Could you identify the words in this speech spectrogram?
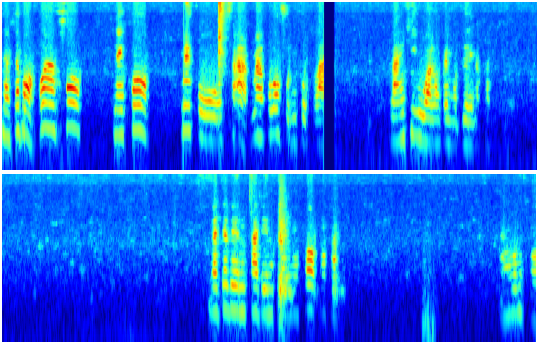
อยากจะบอกว่าคอกในคอกแม่โคสะอาดมากเพราะว่าฝนตกล้างล้างขี้วัวลงไปหมดเลยนะคะเราจะเดินพาเดินไปในคอกนะคะทางร่มคอ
